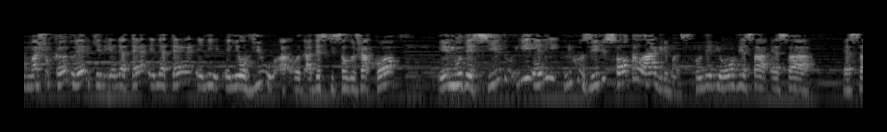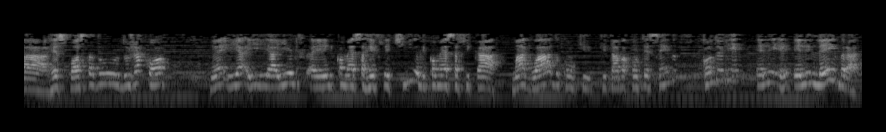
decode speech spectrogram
machucando ele, que ele, ele até, ele até ele, ele ouviu a, a, descrição do Jacó emudecido e ele inclusive solta lágrimas quando ele ouve essa, essa, essa resposta do, do Jacó. Né? E, e aí ele, ele começa a refletir, ele começa a ficar magoado com o que estava acontecendo, quando ele, ele, ele lembra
